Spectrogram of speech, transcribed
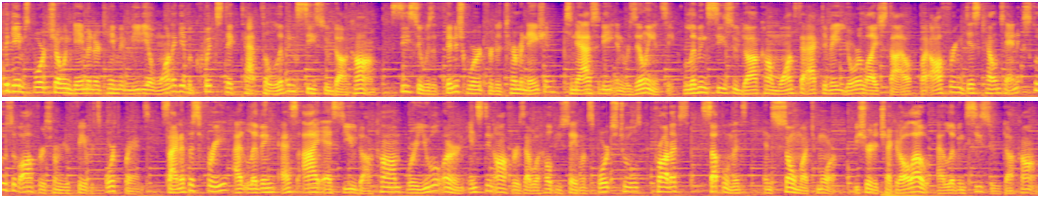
The Game Sports Show and Game Entertainment Media want to give a quick stick tap to livingsisu.com. Sisu is a Finnish word for determination, tenacity, and resiliency. Livingsisu.com wants to activate your lifestyle by offering discounts and exclusive offers from your favorite sports brands. Sign up is free at livingsisu.com where you will earn instant offers that will help you save on sports tools, products, supplements, and so much more. Be sure to check it all out at livingsisu.com.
